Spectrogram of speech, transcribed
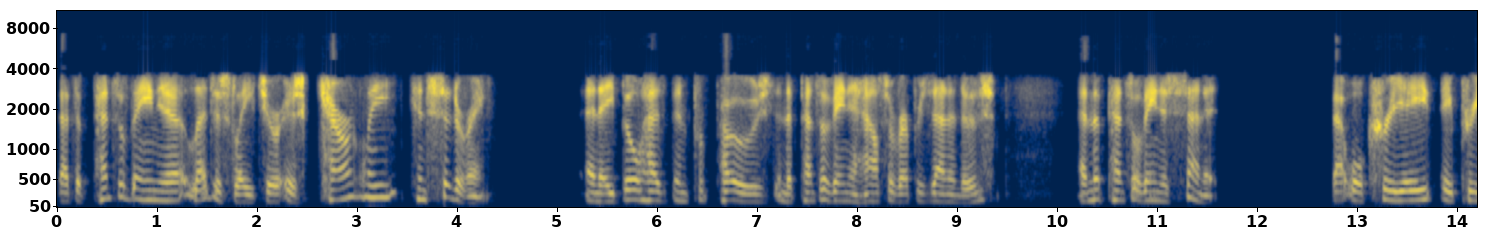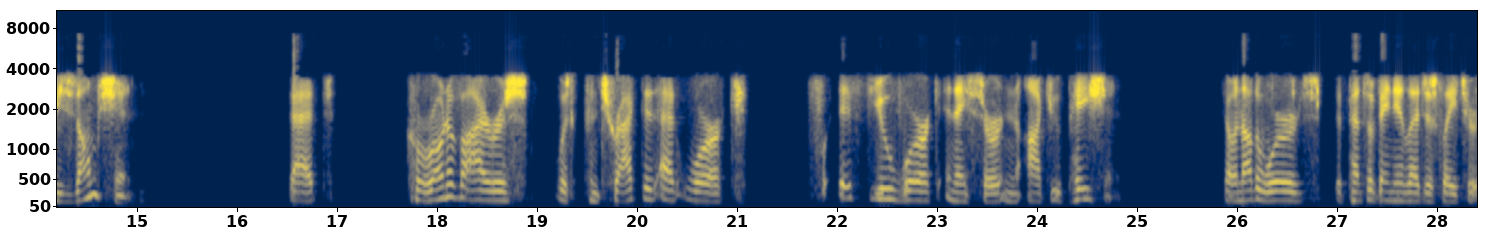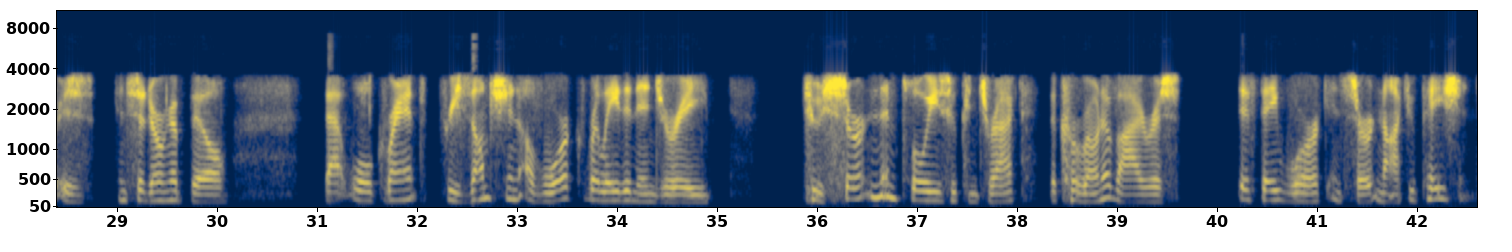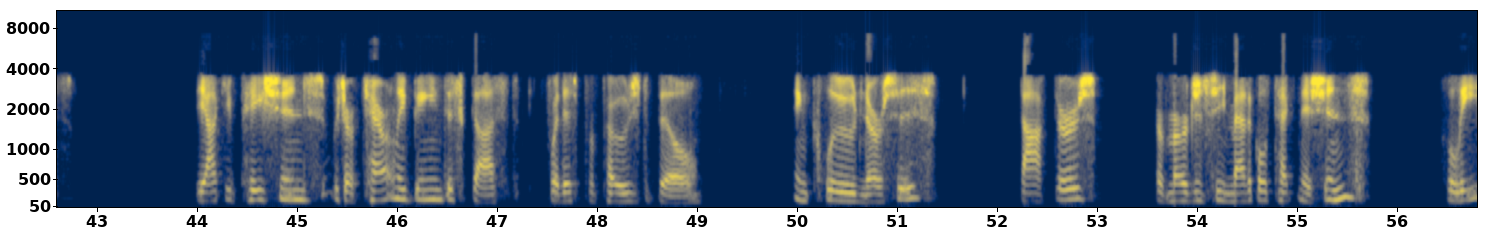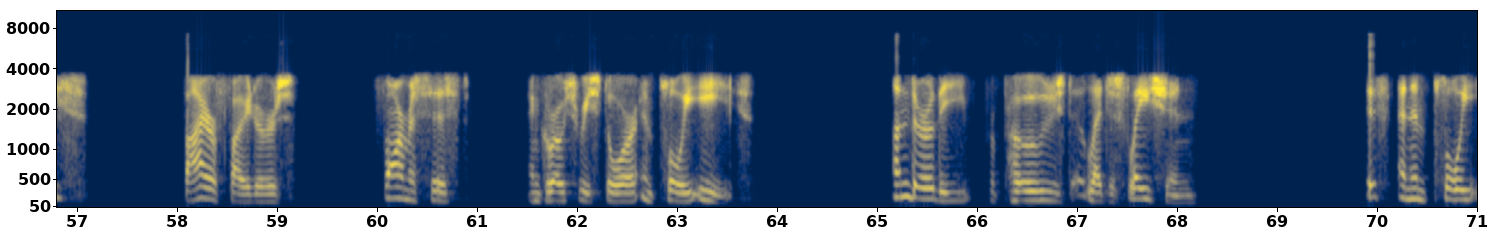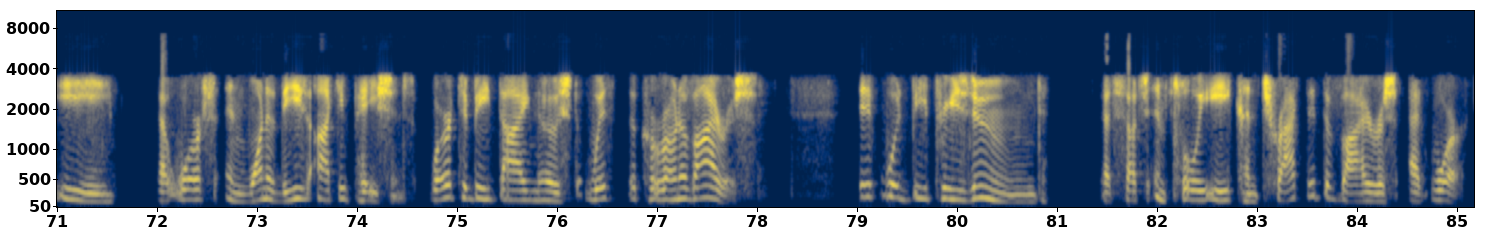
that the Pennsylvania legislature is currently considering, and a bill has been proposed in the Pennsylvania House of Representatives and the Pennsylvania Senate that will create a presumption that coronavirus was contracted at work if you work in a certain occupation. So, in other words, the Pennsylvania legislature is considering a bill that will grant presumption of work related injury to certain employees who contract the coronavirus if they work in certain occupations. The occupations which are currently being discussed for this proposed bill include nurses, doctors, emergency medical technicians, police, firefighters, pharmacists, and grocery store employees. Under the proposed legislation, if an employee that works in one of these occupations were to be diagnosed with the coronavirus, it would be presumed that such employee contracted the virus at work.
